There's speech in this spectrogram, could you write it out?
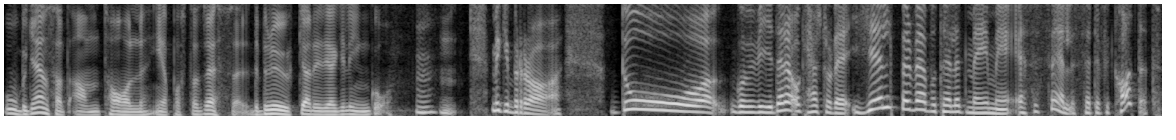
obegränsat antal e-postadresser. Det brukar i regel ingå. Mycket bra. Då går vi vidare och här står det, hjälper webbhotellet mig med SSL-certifikatet?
